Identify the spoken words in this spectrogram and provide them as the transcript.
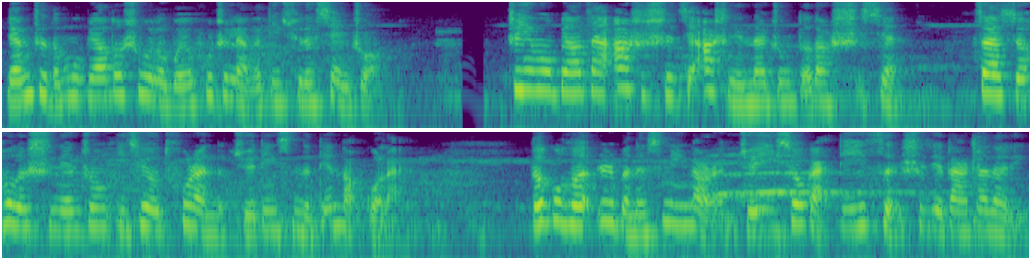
两者的目标都是为了维护这两个地区的现状。这一目标在二十世纪二十年代中得到实现。在随后的十年中，一切又突然的、决定性的颠倒过来。德国和日本的新领导人决议修改第一次世界大战的领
